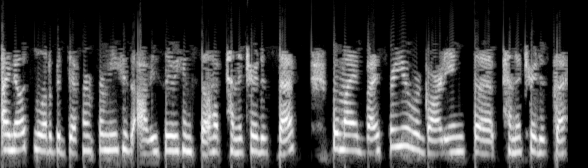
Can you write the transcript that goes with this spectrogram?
I know it's a little bit different for me because obviously we can still have penetrative sex. But my advice for you regarding the penetrative sex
